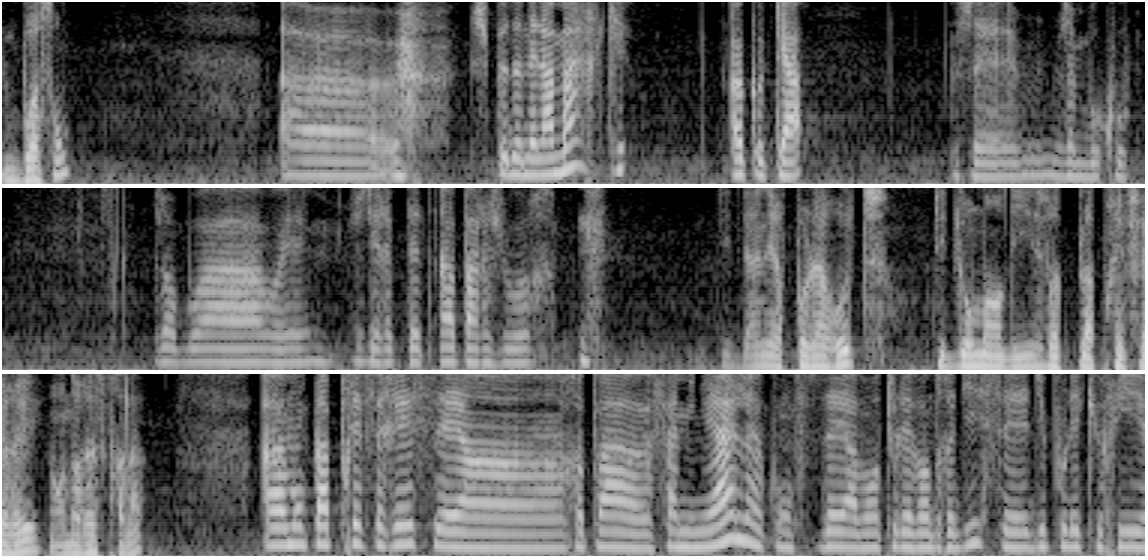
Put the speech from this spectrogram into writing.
Une boisson? Euh, Je peux donner la marque? Un coca. J'aime beaucoup. J'en bois, oui, je dirais peut-être un par jour. Petite dernière pour la route, petite gourmandise, votre plat préféré, on en restera là euh, mon plat préféré, c'est un repas euh, familial qu'on faisait avant tous les vendredis. C'est du poulet curry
